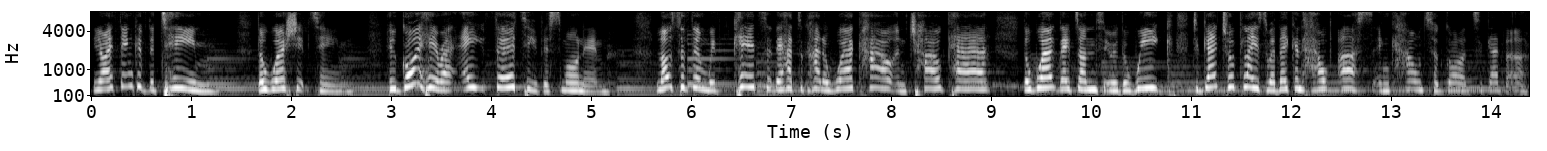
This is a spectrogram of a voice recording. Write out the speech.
You know, I think of the team, the worship team, who got here at 8:30 this morning. Lots of them with kids that they had to kind of work out and childcare, the work they've done through the week to get to a place where they can help us encounter God together.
